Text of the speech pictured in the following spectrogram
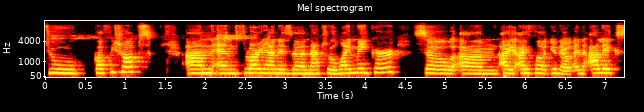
two coffee shops um, and Florian is a natural winemaker. So um, I, I thought, you know, and Alex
